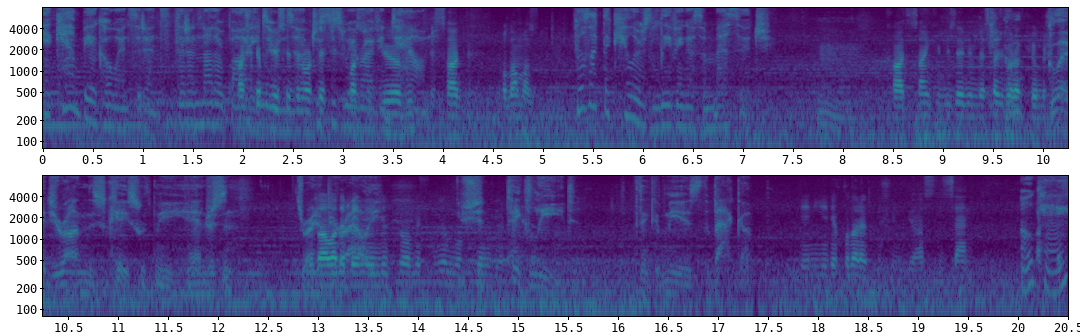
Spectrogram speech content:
It can't be a coincidence that another body turns up just as we arrive in town. olamaz. Feels like the killer's leaving us a message. Katil sanki bize bir mesaj bırakıyormuş. glad you're on this case with me, Anderson. It's right up your alley. ilgili olduğunu düşünüyor You should take lead. Think of me as the backup. Beni yedek olarak düşün diyor. Aslında sen Okay.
